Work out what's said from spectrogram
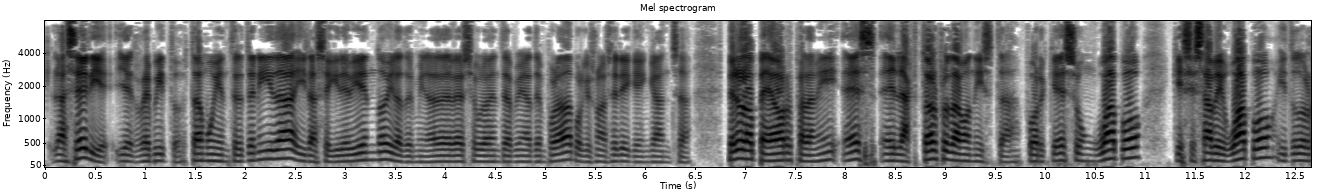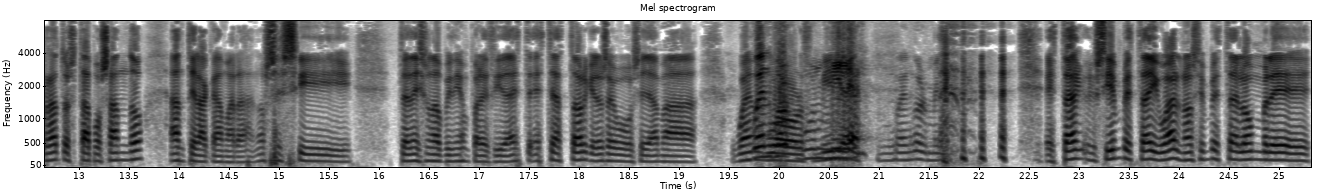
La serie, y repito, está muy entretenida y la seguiré viendo y la terminaré de ver seguramente la primera temporada porque es una serie que engancha. Pero lo peor para mí es el actor protagonista, porque es un guapo que se sabe guapo y todo el rato está posando ante la cámara. No sé si tenéis una opinión parecida. Este, este actor, que no sé cómo se llama, Wentworth, Miller, está, siempre está igual, ¿no? Siempre está el hombre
